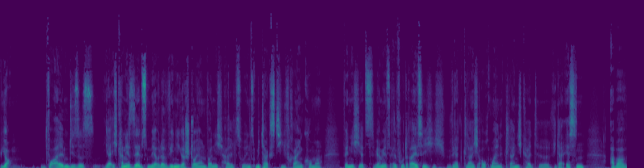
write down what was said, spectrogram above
ja, vor allem dieses, ja, ich kann jetzt selbst mehr oder weniger steuern, wann ich halt so ins Mittagstief reinkomme. Wenn ich jetzt, wir haben jetzt 11.30 Uhr, ich werde gleich auch mal eine Kleinigkeit äh, wieder essen. Aber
